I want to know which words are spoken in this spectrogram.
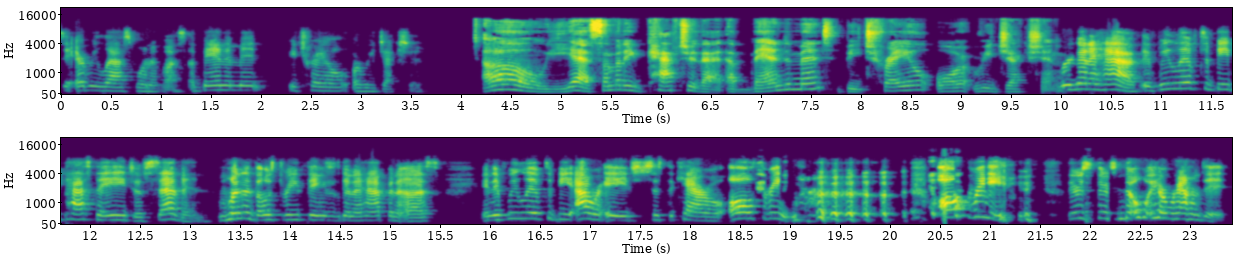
to every last one of us abandonment, betrayal, or rejection. Oh, yes. Somebody capture that abandonment, betrayal, or rejection. We're going to have, if we live to be past the age of seven, one of those three things is going to happen to us. And if we live to be our age, Sister Carol, all three, all three, there's there's no way around it.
